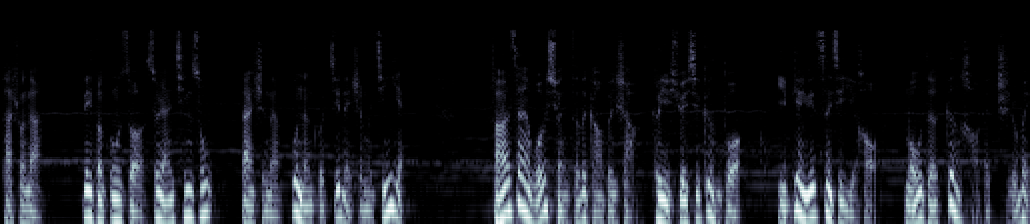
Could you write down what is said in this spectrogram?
她说呢，那份工作虽然轻松，但是呢不能够积累什么经验，反而在我选择的岗位上可以学习更多，以便于自己以后谋得更好的职位。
